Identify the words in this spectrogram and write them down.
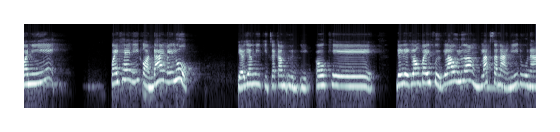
วันนี้ ไว้แค่นี้ก่อนได้ไหมลูก เดี๋ยวยังมีกิจกรรมอื่นอีก โอเค เด็กๆลองไปฝึกเล่าเรื่องลักษณะนี้ดูนะ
